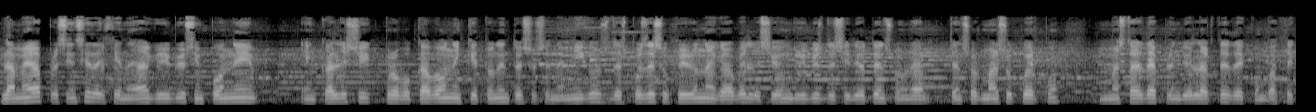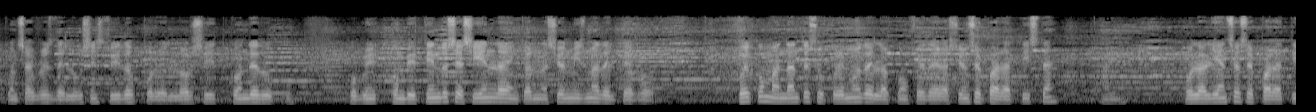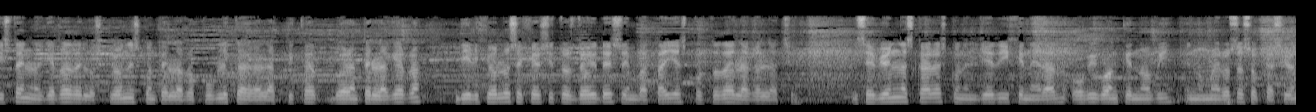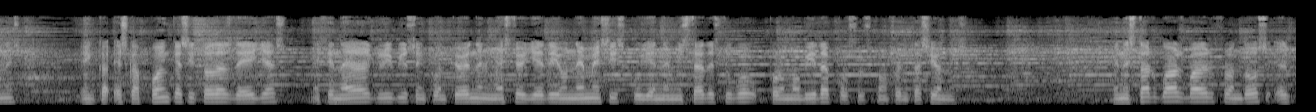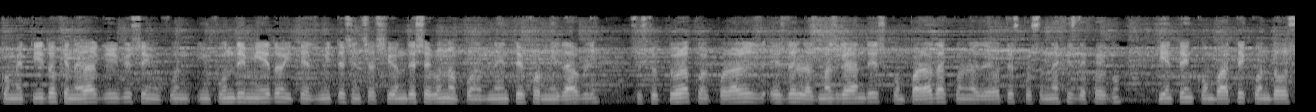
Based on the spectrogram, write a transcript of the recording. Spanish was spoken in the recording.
La mera presencia del general Grievous impone en Kalashik provocaba una inquietud entre sus enemigos. Después de sufrir una grave lesión, Grievous decidió transformar, su cuerpo y más tarde aprendió el arte de combate con sables de luz instruido por el Lord Sith Conde Dooku convirtiéndose así en la encarnación misma del terror. Fue el comandante supremo de la Confederación Separatista o la Alianza Separatista en la Guerra de los Clones contra la República Galáctica. Durante la guerra dirigió los ejércitos droides en batallas por toda la galaxia y se vio en las caras con el Jedi general Obi-Wan Kenobi en numerosas ocasiones. escapó en casi todas de ellas el general Grievous encontró en el maestro Jedi un némesis cuya enemistad estuvo promovida por sus confrontaciones. En Star Wars Battlefront 2, el cometido General Grievous infunde miedo y transmite sensación de ser un oponente formidable. Su estructura corporal es de las más grandes comparada con la de otros personajes de juego y entra en combate con dos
